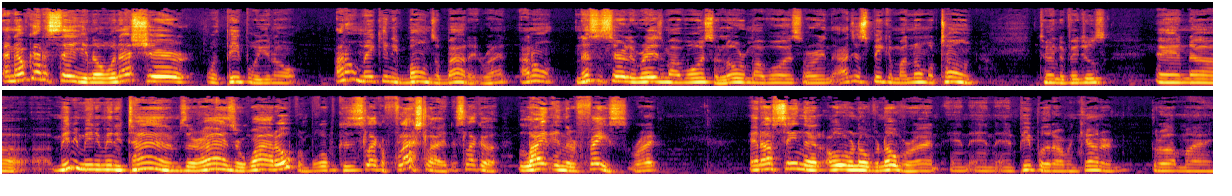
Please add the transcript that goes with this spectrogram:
and I've got to say, you know, when I share with people, you know, I don't make any bones about it, right? I don't necessarily raise my voice or lower my voice or anything. I just speak in my normal tone to individuals and uh, many, many, many times their eyes are wide open, boy, because it's like a flashlight. It's like a light in their face, right? And I've seen that over and over and over, right? And and, and people that I've encountered throughout my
